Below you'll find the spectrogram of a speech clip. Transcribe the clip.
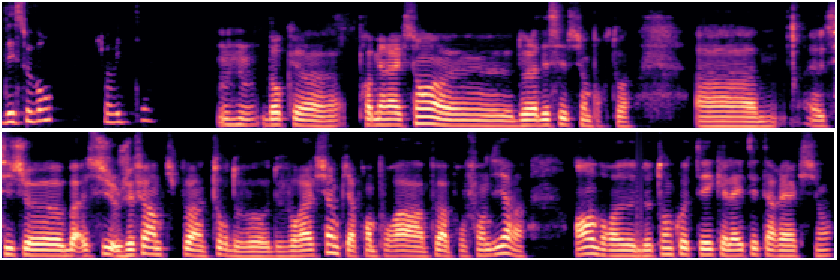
décevant, j'ai envie de dire. Mmh Donc, première réaction de la déception pour toi. je, bah, si je, vais faire un petit peu un tour de vos réactions, puis après on pourra un peu approfondir. Ambre, de ton côté, quelle a été ta réaction?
